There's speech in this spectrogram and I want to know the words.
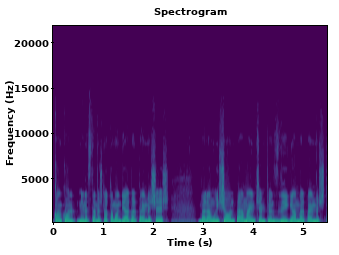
קודם כל, מן הסתם יש לו את המונדיאל ב-2006, בלם ראשון, פעמיים צ'מפיונס ליג, גם ב-2002,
